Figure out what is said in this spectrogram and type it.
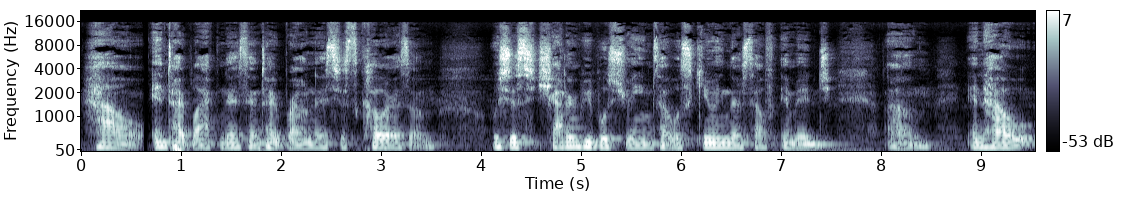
how anti-blackness, anti-brownness, just colorism was just shattering people's dreams, how it was skewing their self-image. Um, and how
